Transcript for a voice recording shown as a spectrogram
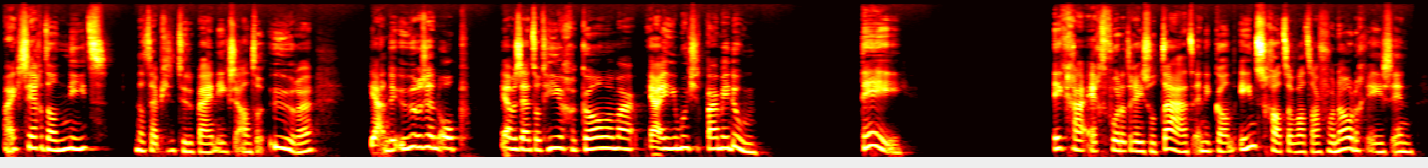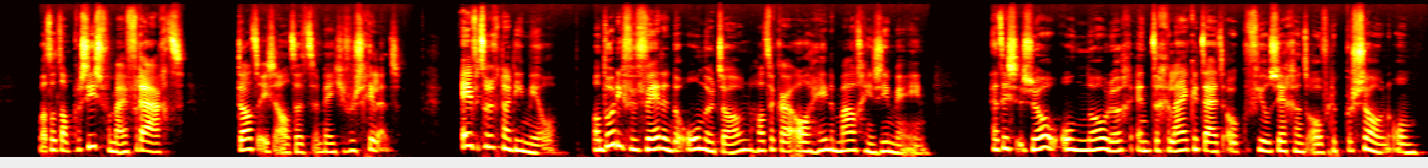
Maar ik zeg dan niet, dat heb je natuurlijk bij een x aantal uren, ja, de uren zijn op. Ja, we zijn tot hier gekomen, maar ja, hier moet je het maar mee doen. Nee. Ik ga echt voor het resultaat en ik kan inschatten wat daarvoor nodig is en wat het dan precies van mij vraagt. Dat is altijd een beetje verschillend. Even terug naar die mail. Want door die vervelende ondertoon had ik er al helemaal geen zin meer in. Het is zo onnodig en tegelijkertijd ook veelzeggend over de persoon om,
